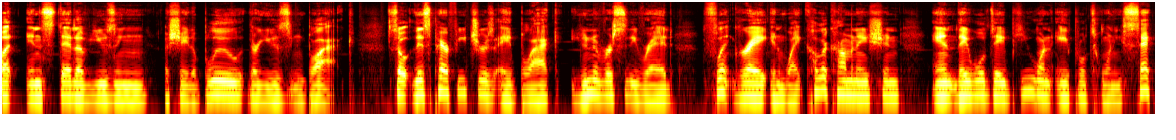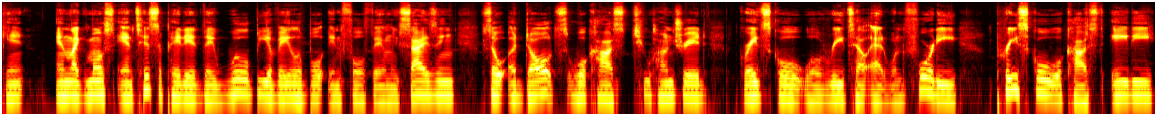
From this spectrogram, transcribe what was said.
but instead of using a shade of blue, they're using black. So this pair features a black, university red, flint gray, and white color combination, and they will debut on April 22nd. And like most anticipated, they will be available in full family sizing. So adults will cost 200, Grade school will retail at 140, preschool will cost 80,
